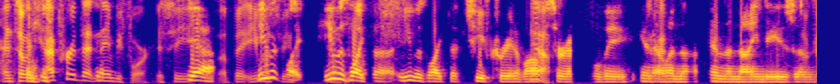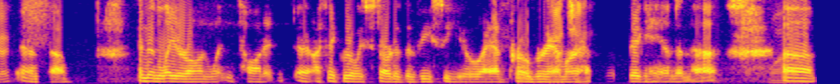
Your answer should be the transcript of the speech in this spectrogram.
And so And he, I've heard that name before. Is he? Yeah. A bit, he, He, was be, like he was like the he was like the chief creative officer at Ogilvy, you know, Okay. in the in the '90s, and Okay. and. And then later on went and taught it. Uh, I think really started the VCU ad program Gotcha. or had a big hand in that. Wow. Um,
